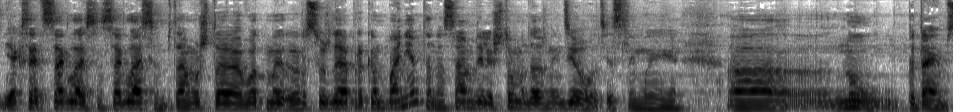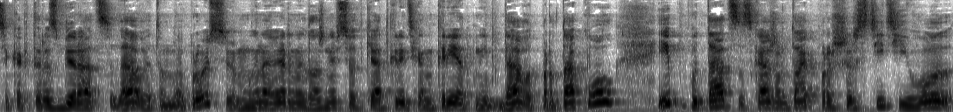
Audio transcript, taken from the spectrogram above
Я, кстати, согласен, согласен, потому что вот мы, рассуждая про компоненты, на самом деле, что мы должны делать, если мы, э, ну, пытаемся как-то разбираться, да, в этом вопросе, мы, наверное, должны все-таки открыть конкретный, да, вот протокол и попытаться, скажем так, прошерстить его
